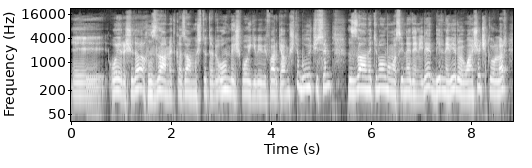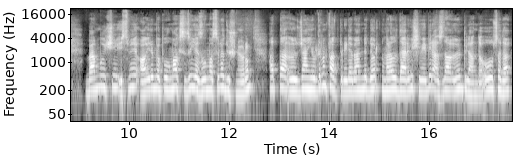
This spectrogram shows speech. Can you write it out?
e, o yarışı da Hızlı Ahmet kazanmıştı. Tabi 15 boy gibi bir fark yapmıştı. Bu üç isim Hızlı Ahmet'in olmaması nedeniyle bir nevi rövanşa çıkıyorlar. Ben bu için ismi ayrım yapılmaksızın yazılmasını düşünüyorum. Hatta Özcan Yıldırım faktörüyle bende 4 numaralı Derviş ve biraz daha ön planda olsa da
